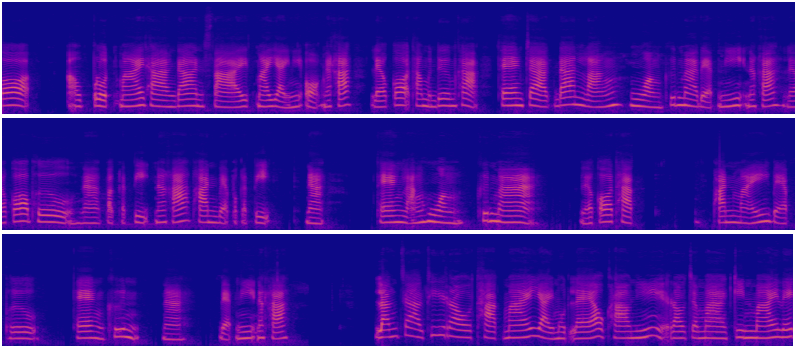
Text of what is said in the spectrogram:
ก็เอาปลดไม้ทางด้านซ้ายไม้ใหญ่นี้ออกนะคะ แล้วก็ทำเหมือนเดิมค่ะ แทงจากด้านหลังห่วงขึ้นมาแบบนี้นะคะ แล้วก็เพลนะปกตินะคะ พันแบบปกตินะแทงหลังห่วงขึ้นมา แล้วก็ถักพันไหมแบบเพลแทงขึ้นนะแบบนี้นะคะ หลังจากที่เราถักไม้ใหญ่หมดแล้ว คราวนี้เราจะมากินไม้เล็ก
